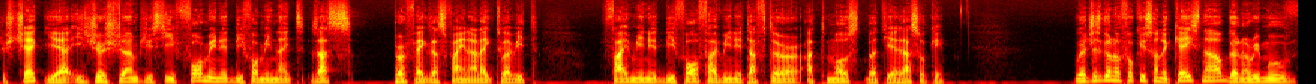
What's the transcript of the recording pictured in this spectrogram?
Just check, yeah, it's just jump. You see four minutes before midnight. That's perfect, that's fine. I like to have it five minutes before, five minutes after at most, but yeah, that's okay. We're just gonna focus on the case now, gonna remove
